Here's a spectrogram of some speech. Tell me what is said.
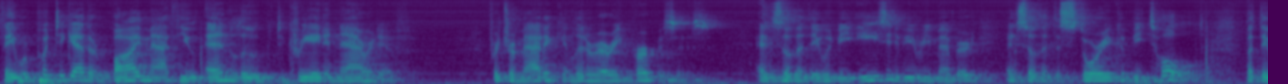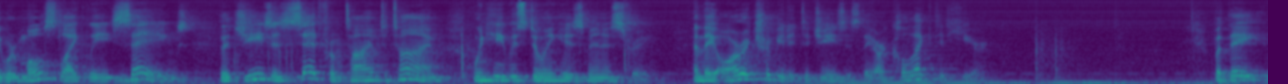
They were put together by Matthew and Luke to create a narrative for dramatic and literary purposes, and so that they would be easy to be remembered, and so that the story could be told. But they were most likely sayings that Jesus said from time to time when he was doing his ministry. And they are attributed to Jesus, they are collected here. But they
